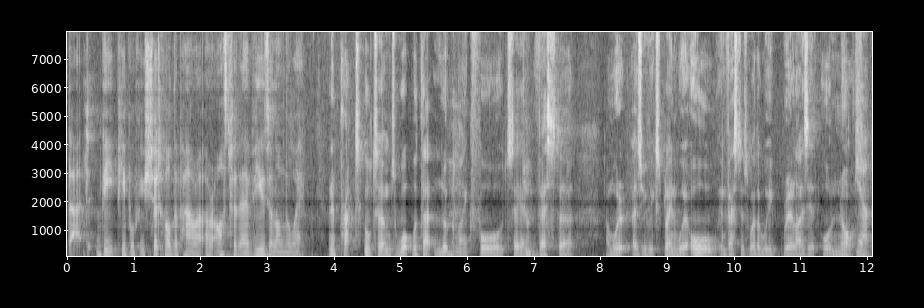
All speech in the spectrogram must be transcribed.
that the people who should hold the power are asked for their views along the way. And in practical terms, what would that look like for, say, an investor? And we're, as you've explained, we're all investors, whether we realise it or not. Yeah.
